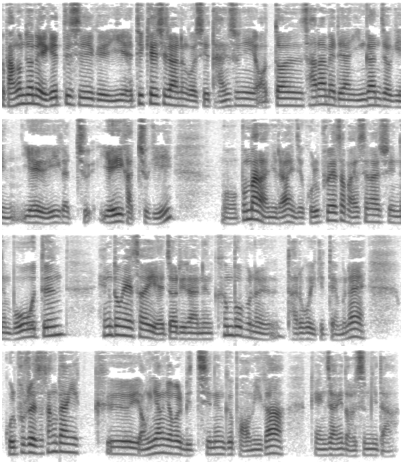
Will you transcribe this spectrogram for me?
그 방금 전에 얘기했듯이 그 이 에티켓이라는 것이 단순히 어떤 사람에 대한 인간적인 예의 갖추, 예의 갖추기 뭐 뿐만 아니라 이제 골프에서 발생할 수 있는 모든 행동에서의 예절이라는 큰 부분을 다루고 있기 때문에 골프를 해서 상당히 그 영향력을 미치는 그 범위가 굉장히 넓습니다.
